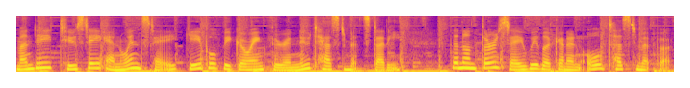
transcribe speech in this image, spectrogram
Monday, Tuesday, and Wednesday, Gabe will be going through a New Testament study. Then on Thursday, we look at an Old Testament book.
